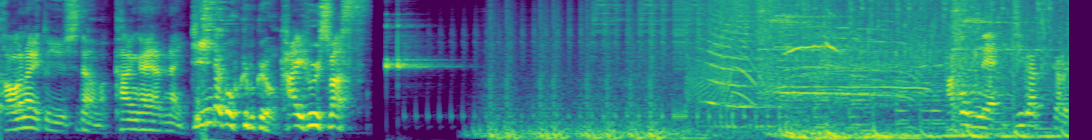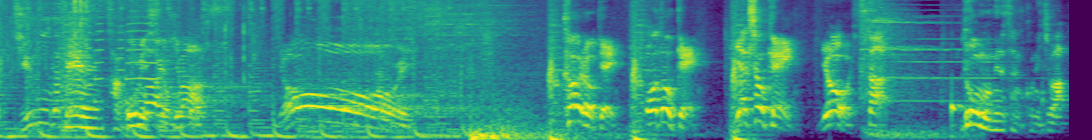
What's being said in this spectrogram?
買わないという手段は考えられない。銀だこ福袋開封します。箱舟1月から12月。で箱飯をいきます。よーい。カメラ OK 音 OK リアクション OK よーいスタートどうも皆さんこんにちは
